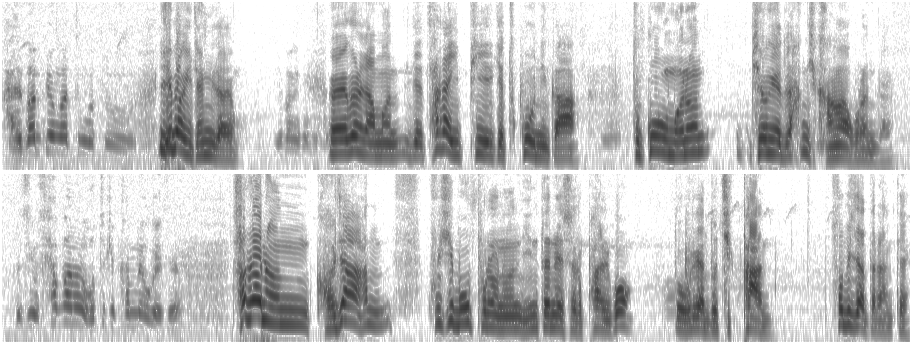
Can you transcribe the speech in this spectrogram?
갈반병 같은 것도 예방이 됩니다요. 예방이 됩니다. 왜 그러냐면 이게 사과 잎이 이렇게 두꺼우니까 두꺼우면은 병에도 항시 강하고 그런데 그 지금 사과는 어떻게 판매하고 계세요? 사과는 거자 한 95%는 인터넷으로 팔고 또 우리가 또 직판 소비자들한테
